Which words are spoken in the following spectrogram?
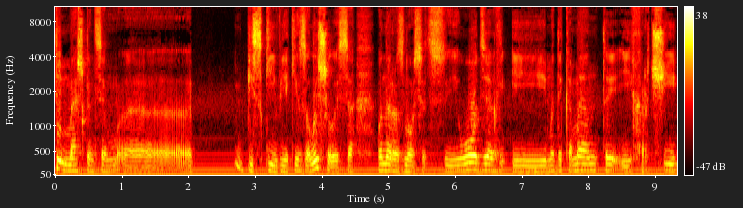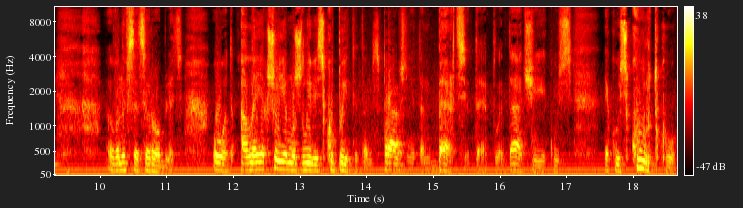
тим мешканцям. Е, Пісків, які залишилися, вони розносять і одяг, і медикаменти, і харчі. Вони все це роблять. От. Але якщо є можливість купити там справжні там берці тепле, да, чи якусь, якусь куртку,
